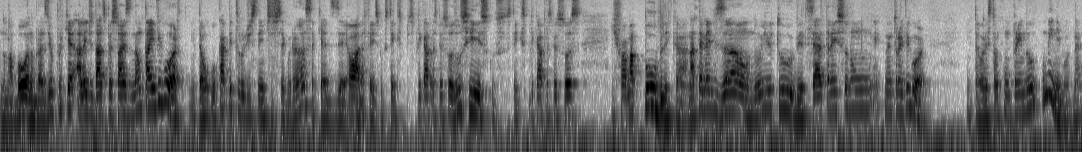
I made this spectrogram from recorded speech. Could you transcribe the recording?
numa boa no Brasil, porque a lei de dados pessoais não está em vigor. Então, o capítulo de incidentes de segurança quer dizer, olha, Facebook, você tem que explicar para as pessoas os riscos, você tem que explicar para as pessoas de forma pública, na televisão, no YouTube, etc., isso não, não entrou em vigor. Então eles estão cumprindo o mínimo, né?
